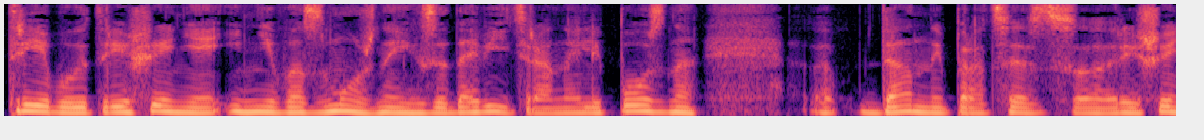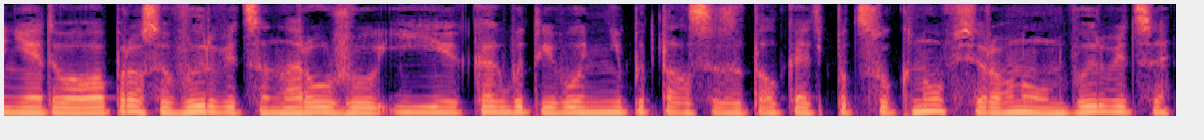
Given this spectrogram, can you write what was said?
требуют решения, и невозможно их задавить рано или поздно. Э, данный процесс э, решения этого вопроса вырвется наружу, и как бы ты его ни пытался затолкать под сукно, все равно он вырвется,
